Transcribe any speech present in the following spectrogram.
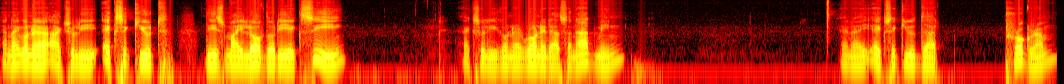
and I'm going to actually execute this mylove.exe actually going to run it as an admin and I execute that program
